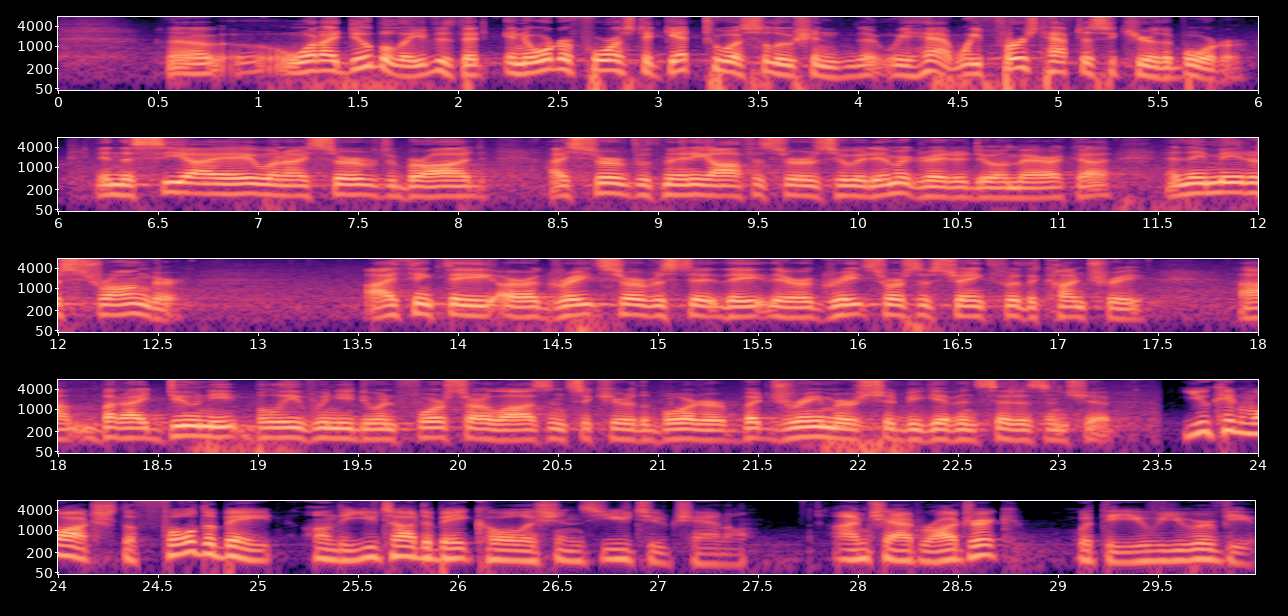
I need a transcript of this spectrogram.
Uh, what I do believe is that in order for us to get to a solution that we have, we first have to secure the border. In the CIA, when I served abroad, I served with many officers who had immigrated to America, and they made us stronger. I think they are a great service. To, they, they're a great source of strength for the country. Um, but I do need, believe we need to enforce our laws and secure the border, but dreamers should be given citizenship. You can watch the full debate on the Utah Debate Coalition's YouTube channel. I'm Chad Roderick with the UVU Review.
